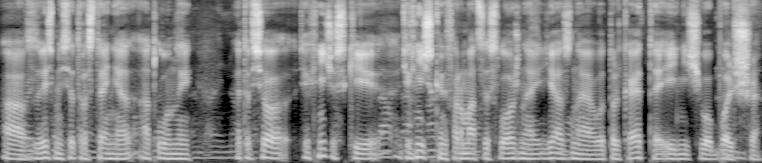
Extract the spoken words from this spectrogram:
а в зависимости от расстояния от Луны. Это все технически, техническая информация сложная. Я знаю вот только это и ничего больше.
